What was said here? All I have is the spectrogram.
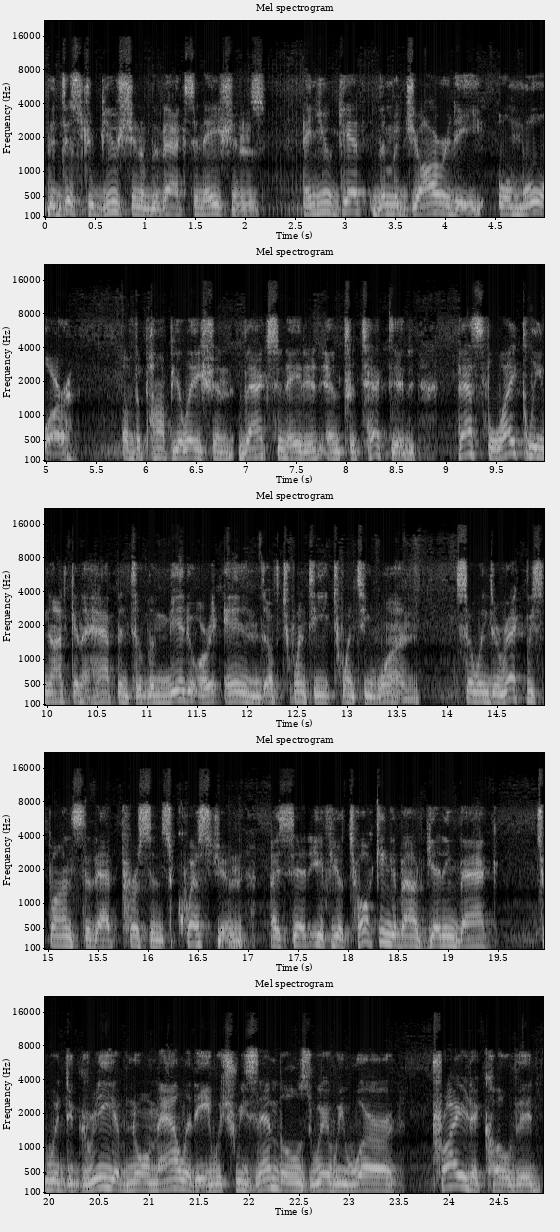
the distribution of the vaccinations and you get the majority or more of the population vaccinated and protected, that's likely not going to happen till the mid or end of 2021. So, in direct response to that person's question, I said, if you're talking about getting back to a degree of normality which resembles where we were prior to COVID,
